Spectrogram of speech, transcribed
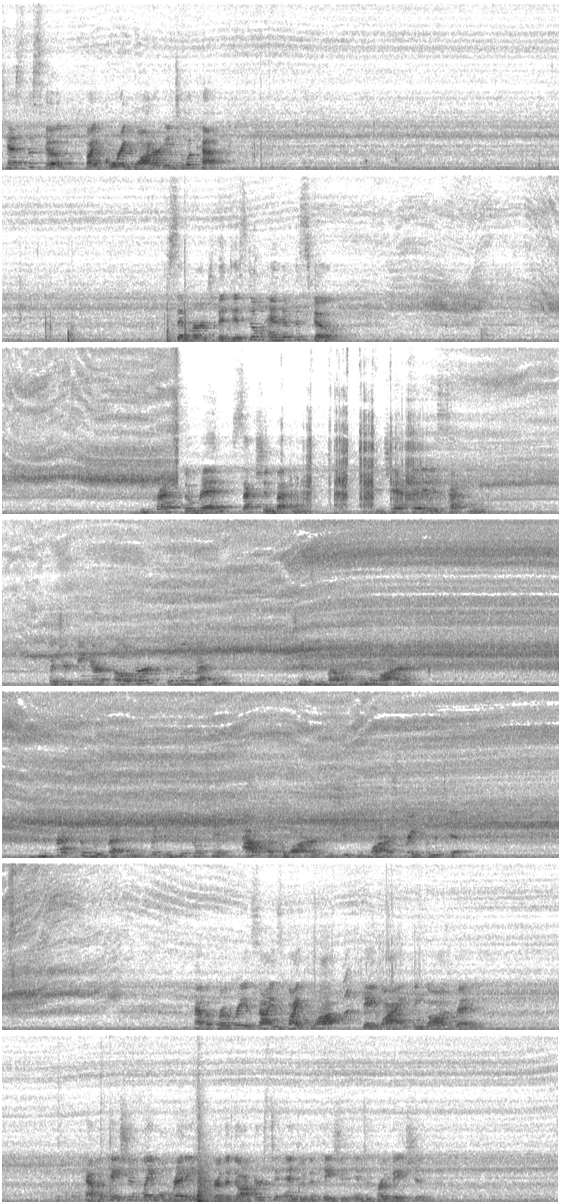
Test the scope by pouring water into a cup. Submerge the distal end of the scope. Depress the red suction button to check that it is sucking. Put your finger over the blue button to see bubbles in the water. Depress the blue button with the distal tip out of the water. You should see water spray from the tip. Have appropriate size bite block, KY, and gauze ready. Have a patient label ready for the doctors to enter the patient into Provation.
